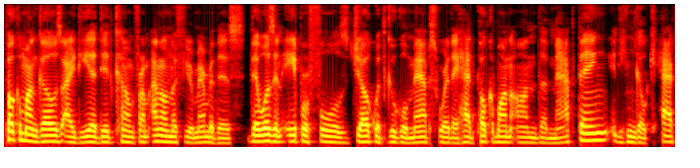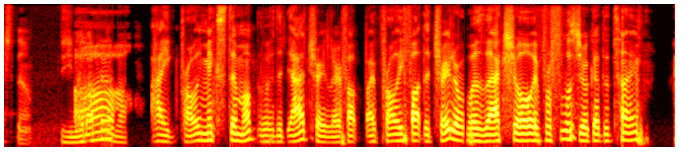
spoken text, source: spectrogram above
Pokemon Go's idea did come from, I don't know if you remember this. There was an April Fool's joke with Google Maps where they had Pokemon on the map thing and you can go catch them. Did you know oh, about that? Ah, I probably mixed them up with the ad trailer. I, thought, I probably thought the trailer was the actual April Fool's joke at the time.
